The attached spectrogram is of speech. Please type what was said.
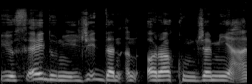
يسعدني جدا أن أراكم جميعا.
